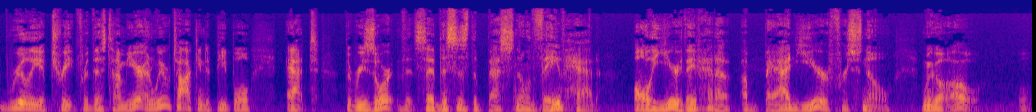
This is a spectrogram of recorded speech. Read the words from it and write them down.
really a treat for this time of year. And we were talking to people at the resort that said this is the best snow they've had all year. They've had a, a bad year for snow. And we go, oh. well,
